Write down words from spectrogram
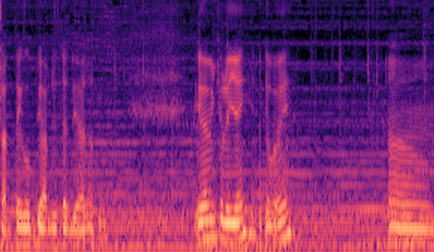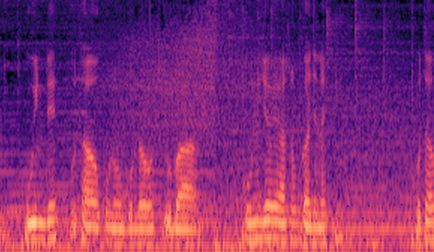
সাত তারিখ অবধি আপডেটটা দেওয়া থাকে এবার আমি চলে যাই একেবারে। উইন্ডে কোথাও কোনো গুণবস্তু বা ঘূর্ণিঝড়ের আশঙ্কা আছে নাকি? কোথাও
